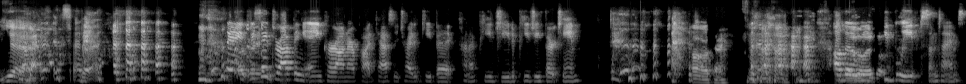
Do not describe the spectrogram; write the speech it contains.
Yeah, etc. we, say, we say dropping anchor on our podcast. We try to keep it kind of PG to PG thirteen. oh, okay. Although we, we bleep sometimes.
